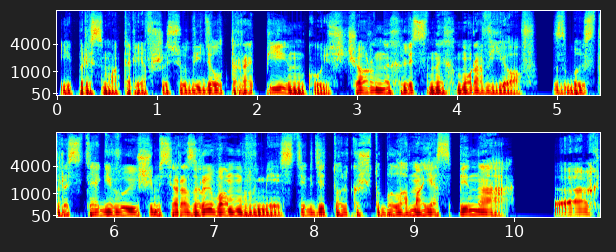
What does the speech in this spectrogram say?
и, присмотревшись, увидел тропинку из черных лесных муравьев с быстро стягивающимся разрывом в месте, где только что была моя спина. «Ах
